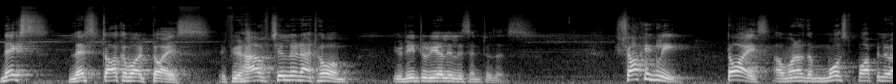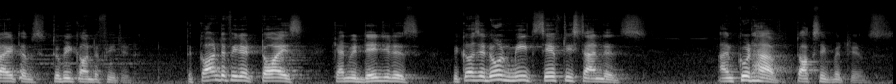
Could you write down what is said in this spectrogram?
Next, let's talk about toys. If you have children at home, you need to really listen to this. Shockingly, Toys are one of the most popular items to be counterfeited. The counterfeited toys can be dangerous because they don't meet safety standards and could have toxic materials.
